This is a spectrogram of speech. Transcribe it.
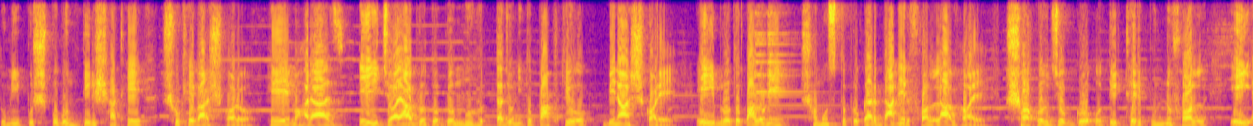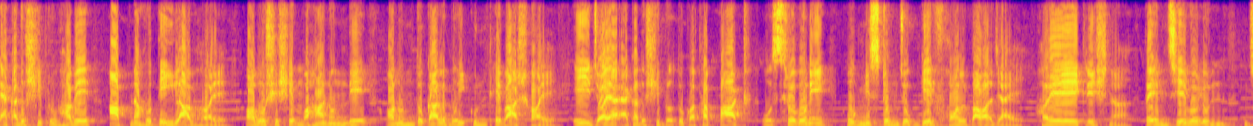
তুমি পুষ্পবন্তীর সাথে সুখে বাস করো। হে মহারাজ, এই জয়াব্রত ব্রহ্ম হত্যাজনিত পাপকেও বিনাশ করে। এই ব্রত পালনে সমস্ত প্রকার দানের ফল লাভ হয়। সকল যজ্ঞ ও তীর্থের পুণ্যফল এই একাদশী প্রভাবে আপনা হতেই লাভ হয়। অবশেষে মহানন্দে অনন্তকাল বৈকুণ্ঠে বাস হয়। এই জয়া একাদশী ব্রত কথা পাঠ ও শ্রবণে অগ্নিষ্টম যজ্ঞের ফল পাওয়া যায়। হরে কৃষ্ণ। প্রেম চেয়ে বলুন,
